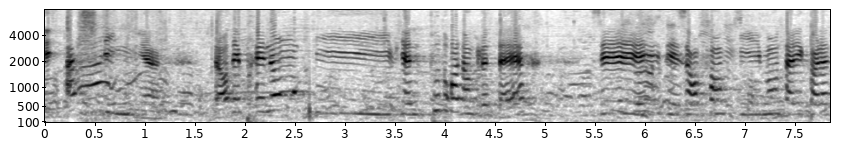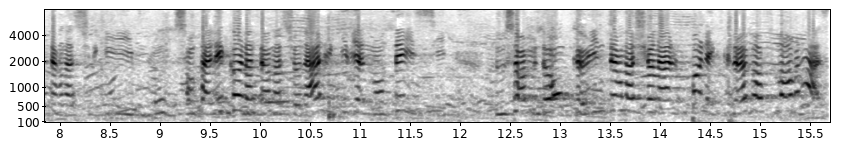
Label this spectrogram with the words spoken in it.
et Ashling. Alors des prénoms qui viennent tout droit d'Angleterre. C'est des enfants qui montent à l'école internationale, qui sont à l'école internationale et qui viennent monter ici. Nous sommes donc International Pony Club of Morlas.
